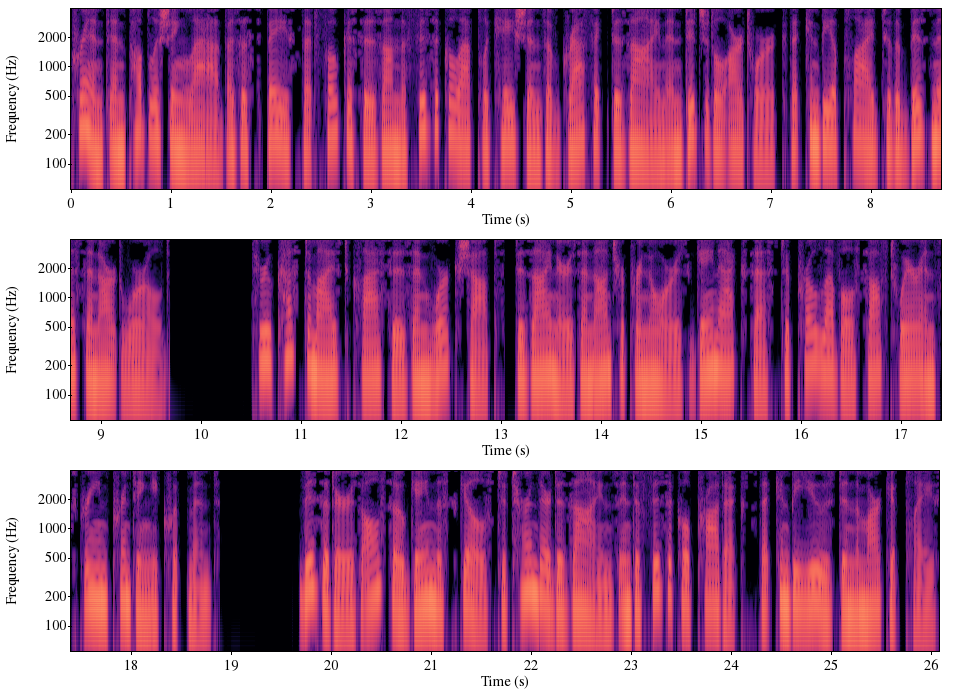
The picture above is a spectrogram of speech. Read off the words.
Print and Publishing Lab is a space that focuses on the physical applications of graphic design and digital artwork that can be applied to the business and art world. Through customized classes and workshops, designers and entrepreneurs gain access to pro-level software and screen printing equipment. Visitors also gain the skills to turn their designs into physical products that can be used in the marketplace.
